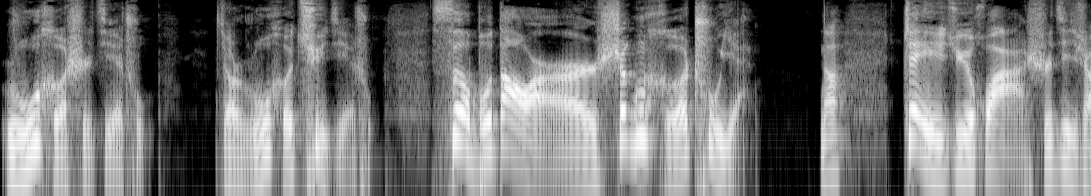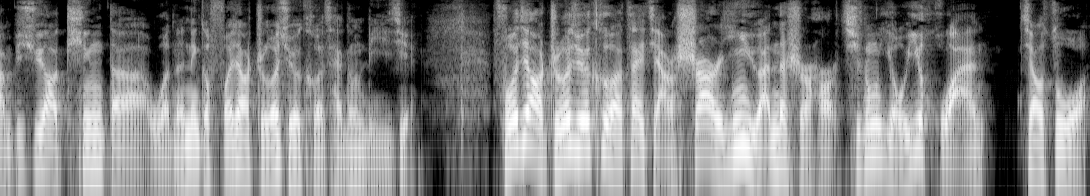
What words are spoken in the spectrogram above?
如何是接触？就是如何去接触？色不到耳，声何处眼？那这一句话实际上必须要听的我的那个佛教哲学课才能理解。佛教哲学课在讲十二因缘的时候，其中有一环叫做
